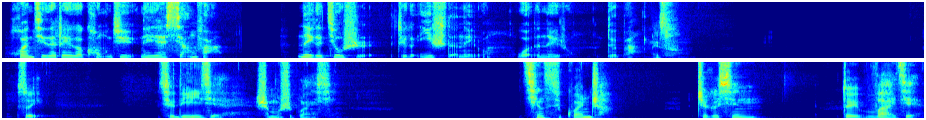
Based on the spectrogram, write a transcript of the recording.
唤起的这个恐惧，那些想法，那个就是这个意识的内容，我的内容，对吧？没错。所以，去理解什么是关系，亲自去观察这个心对外界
